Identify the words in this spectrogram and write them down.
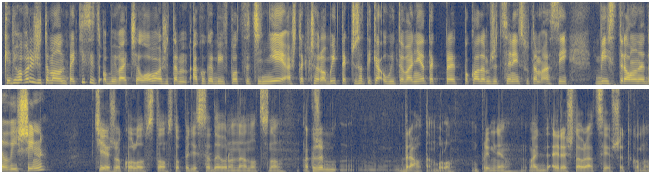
keď hovoríš, že to má len 5000 obyvateľov a že tam ako keby v podstate nie je až tak čo robiť, tak čo sa týka ubytovania, tak predpokladám, že ceny sú tam asi vystrelené do výšin. tiež okolo 100-150 eur na noc. No. Akože draho tam bolo, úprimne. Aj, aj reštaurácie, všetko. No.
